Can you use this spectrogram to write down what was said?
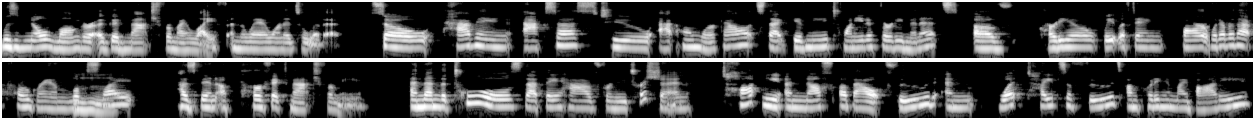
was no longer a good match for my life and the way I wanted to live it. So having access to at home workouts that give me 20 to 30 minutes of cardio, weightlifting, bar, whatever that program looks mm-hmm. like has been a perfect match for me. And then the tools that they have for nutrition taught me enough about food and what types of foods I'm putting in my body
